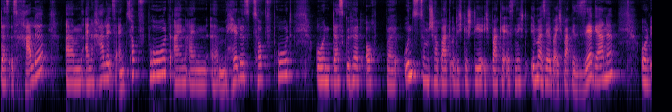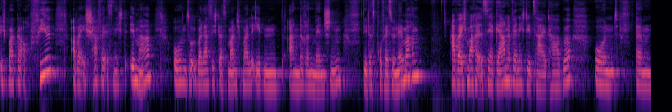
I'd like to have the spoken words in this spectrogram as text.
Das ist Challe. Ähm, eine Challe ist ein Zopfbrot, ein, ein ähm, helles Zopfbrot. Und das gehört auch bei uns zum Schabbat. Und ich gestehe, ich backe es nicht immer selber. Ich backe sehr gerne und ich backe auch viel, aber ich schaffe es nicht immer. Und so überlasse ich das manchmal eben anderen Menschen, die das professionell machen. Aber ich mache es sehr gerne, wenn ich die Zeit habe. Und ähm,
